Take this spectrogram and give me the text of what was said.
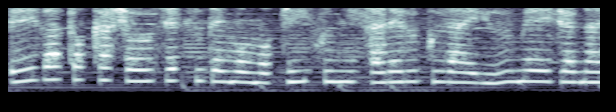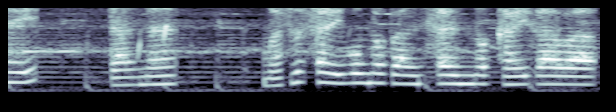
映画とか小説でもモチーフにされるくらい有名じゃない？だな。まず最後の晩餐の絵画は、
